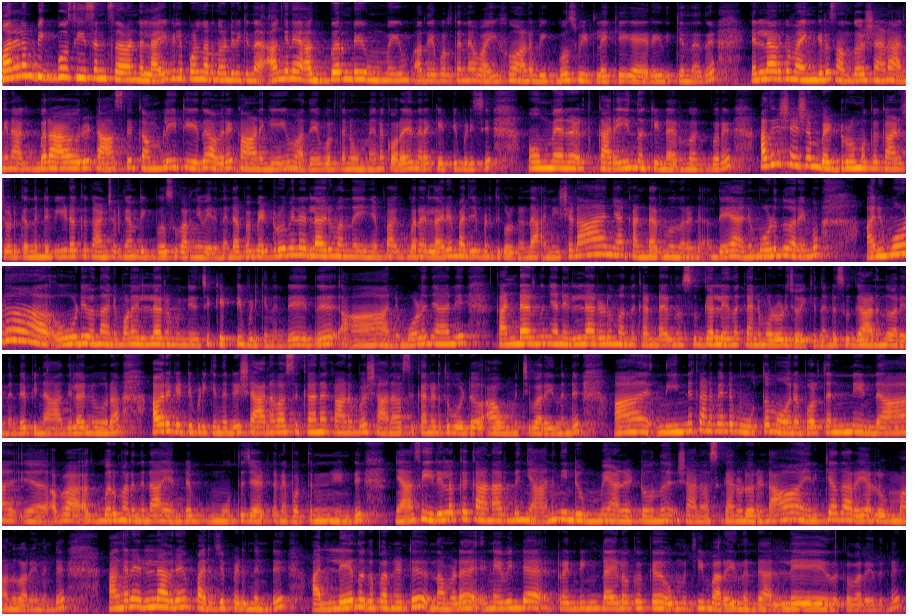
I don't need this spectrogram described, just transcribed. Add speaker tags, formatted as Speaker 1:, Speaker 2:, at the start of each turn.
Speaker 1: Malayalam big boss season സെവന്റെ ലൈവിൽ ഇപ്പോൾ നടന്നുകൊണ്ടിരിക്കുന്ന അങ്ങനെ അക്ബറിന്റെ ഉമ്മയും അതേപോലെ തന്നെ വൈഫുമാണ് ബിഗ് ബോസ് വീട്ടിലേക്ക് കയറിയിരിക്കുന്നത്. എല്ലാവർക്കും ഭയങ്കര സന്തോഷമാണ്. അങ്ങനെ അക്ബർ ആ ഒരു ടാസ്ക് കംപ്ലീറ്റ് ചെയ്ത് അവരെ കാണുകയും അതേപോലെ തന്നെ ഉമ്മേനെ കുറേ നേരം കെട്ടിപ്പിടിച്ച് ഉമ്മേനെ കരയുന്നൊക്കെ ഉണ്ടായിരുന്നു അക്ബർ. അതിനുശേഷം ബെഡ്റൂമൊക്കെ കാണിച്ചു കൊടുക്കുന്നുണ്ട്. വീടൊക്കെ കാണിച്ചു കൊടുക്കാൻ ബിഗ് ബോസ് പറഞ്ഞു വരുന്നുണ്ട്. അപ്പോൾ ബെഡ്റൂമിൽ എല്ലാവരും വന്നു കഴിഞ്ഞപ്പോൾ അക്ബർ എല്ലാവരെയും പരിചയപ്പെടുത്തി കൊടുക്കുന്നുണ്ട്. അനീഷടാ ഞാൻ കണ്ടായിരുന്നു എന്ന് പറഞ്ഞിട്ട്. അതേ അനുമോൾ എന്ന് പറയുമ്പോൾ അനുമോൾ ഓടി വന്ന അനുമോളെ എല്ലാവരും മുന്നിൽ വെച്ച് കെട്ടിപ്പിടിക്കുന്നുണ്ട്. ഇത് ആ അനുമോൾ ഞാൻ കണ്ടായിരുന്നു. ഞാൻ എല്ലാവരോടും വന്ന് കണ്ടായിരുന്നു. സുഖമല്ലേ എന്നൊക്കെ അനുമോളോട് ചോദിക്കുന്നുണ്ട്. സുഖമാണെന്ന് പറയുന്നുണ്ട്. പിന്നെ ആദില നൂറ അവരെ കെട്ടിപ്പിടിക്കുന്നുണ്ട്. ഷാനവാസിക്കാനെ കാണുമ്പോൾ ഷാനവാസിക്കാന്റെ അടുത്ത് പോയിട്ട് ആ ഉമ്മച്ചി പറയുന്നുണ്ട് ആ നിന്നെ കാണുമ്പോൾ എന്റെ മൂത്ത മോനെ പോലെ തന്നെയുണ്ട്. ആ അപ്പോൾ അക്ബർ പറയുന്നുണ്ട് ആ എന്റെ മൂത്ത ചേട്ടനെ പോലെ തന്നെയുണ്ട്. ഞാൻ സീരിയലൊക്കെ കാണാറുണ്ട്. ഞാനും നിന്റെ ഉമ്മയാണ് കേട്ടോ എന്ന് ഷാനവാസിക്കാനോട് പറയുന്നുണ്ട്. ആ എനിക്കത് അറിയാമല്ലോ ഉമ്മ എന്ന് പറയുന്നുണ്ട്. അങ്ങനെ എല്ലാവരെയും പരിചയപ്പെടുന്നുണ്ട് അല്ലേ എന്നൊക്കെ പറഞ്ഞിട്ട് നമ്മുടെ നെവിന്റെ ട്രെൻഡിങ് ഡയലോഗൊക്കെ ഉമ്മച്ചിയും പറയുന്നുണ്ട്. അല്ലേ എന്നൊക്കെ പറയുന്നുണ്ട്.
